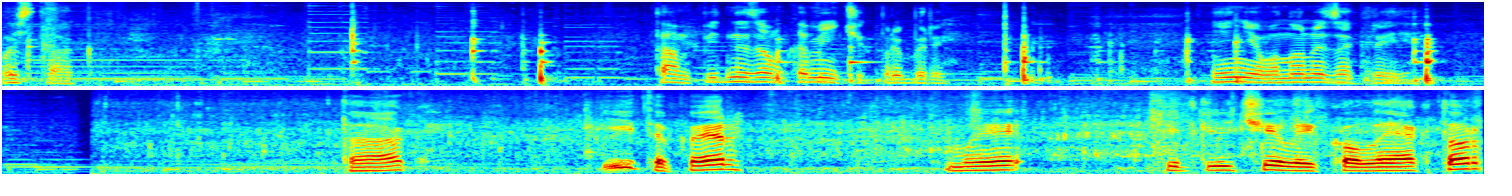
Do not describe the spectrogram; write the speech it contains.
Ось так. Там під низом камінчик прибери. Ні, ні, воно не закриє. Так. І тепер ми підключили колектор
